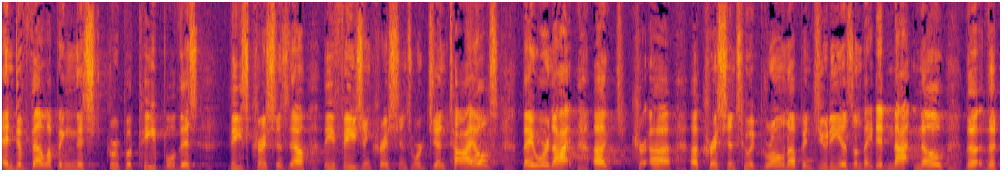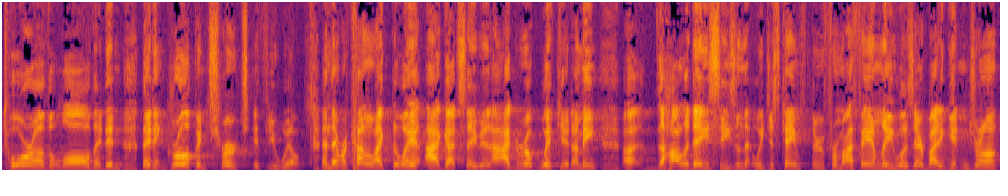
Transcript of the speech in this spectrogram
in developing this group of people, this these Christians. Now, the Ephesian Christians were Gentiles. They were not uh, uh, uh, Christians who had grown up in Judaism. They did not know the, the Torah, the law. They didn't, they didn't grow up in church, if you will. And they were kind of like the way I got saved. And I grew up wicked. I mean, uh, the holiday season that we just came through for my family was everybody getting drunk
